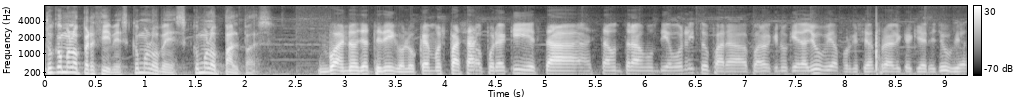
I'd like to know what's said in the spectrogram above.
¿Tú cómo lo percibes? ¿Cómo lo ves? ¿Cómo lo palpas? Bueno, ya te digo, lo que hemos pasado por aquí está, está un tramo, un día bonito para, para el que no quiera lluvia, porque siempre hay el que quiere lluvia,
